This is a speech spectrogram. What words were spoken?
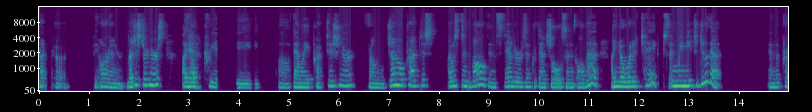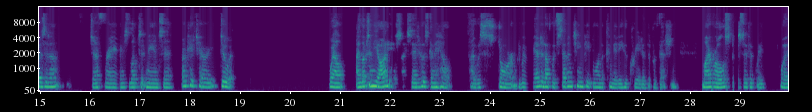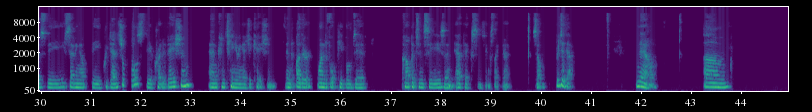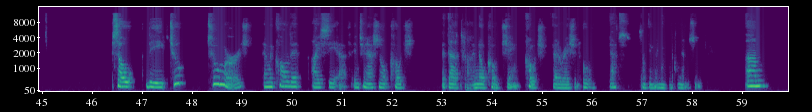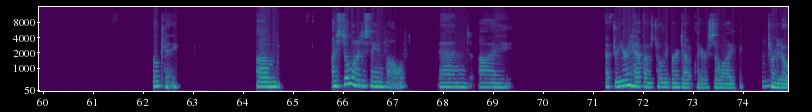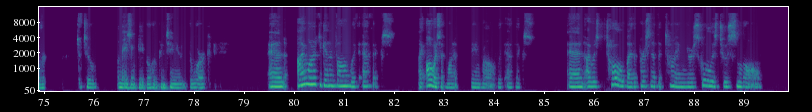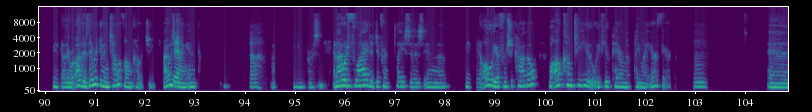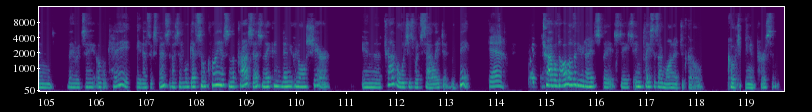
uh, the RN registered nurse. I yeah. helped create the uh, family practitioner from general practice. I was involved in standards and credentials and all that. I know what it takes, and we need to do that. And the president, Jeff Rains, looked at me and said, Okay, Teri-E, do it. Well, I looked in the audience. I said, Who's going to help? I was stormed. We ended up with 17 people on the committee who created the profession. My role specifically was the setting up the credentials, the accreditation, and continuing education. And other wonderful people did competencies and ethics and things like that. So we did that. Now, um, so the two two merged, and we called it ICF, International Coach. At that time, no coaching coach federation. Oh, that's something I need to mention. Um, okay. Um, I still wanted to stay involved. And I, after a year and a half, I was totally burnt out, Claire. So I mm-hmm. turned it over to two amazing people who continued the work. And I wanted to get involved with ethics. I always had wanted to be involved with ethics. And I was told by the person at the time, your school is too small. You know, there were others, they were doing telephone coaching. I was yeah. doing in Ah. In person. And I would fly to different places in the, you know, oh, you're from Chicago? Well, I'll come to you if you pay my, pay my airfare. Mm. And they would say, okay, that's expensive. I said, well, get some clients in the process and they can, then you can all share in the travel, which is what Sally did with me. Yeah. I traveled all over the United States in places I wanted to go, coaching in person.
